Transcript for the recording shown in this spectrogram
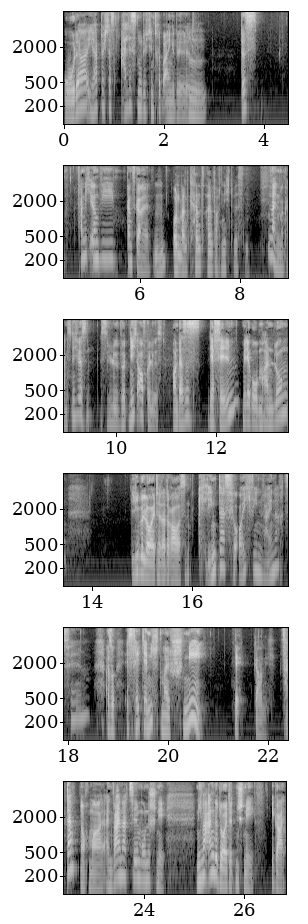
oder ihr habt euch das alles nur durch den Trip eingebildet. Mhm. Das fand ich irgendwie ganz geil. Und man kann es einfach nicht wissen. Nein, man kann es nicht wissen. Es wird nicht aufgelöst. Und das ist der Film mit der groben Handlung. Liebe Leute da draußen, klingt das für euch wie ein Weihnachtsfilm? Also, es fällt ja nicht mal Schnee. Nee, gar nicht. Verdammt nochmal, ein Weihnachtsfilm ohne Schnee. Nicht mal angedeuteten Schnee. Egal.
